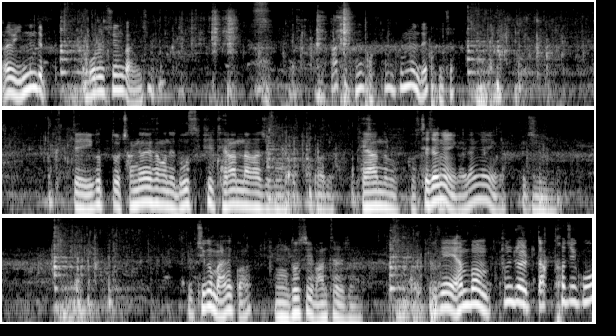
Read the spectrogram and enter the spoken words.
아니 있는데 모를 쓰는 거 아니지? 따뜻한 거 없던데. 없는데 진짜? 그때 이것도 작년에 산 건데 노스필 대란 나가지고 맞아. 대안으로. 그거 재작년인가 작년인가 그치 음. 지금 많을 거야 응, 노스필 많더라 요즘. 이게 한번 품절 딱 터지고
